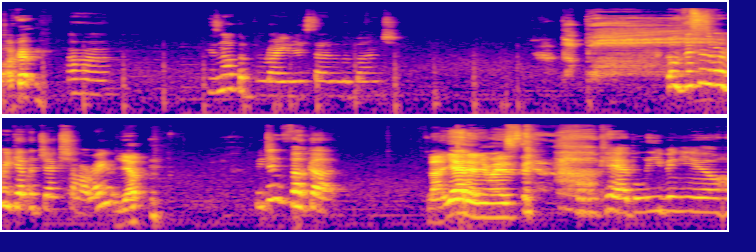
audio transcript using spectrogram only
Wakka? Uh huh. He's not the brightest out of the bunch. Oh, this is where we get the Jecht shot, right? Yep. We didn't fuck up. Not yet, anyways. okay, I believe in you.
